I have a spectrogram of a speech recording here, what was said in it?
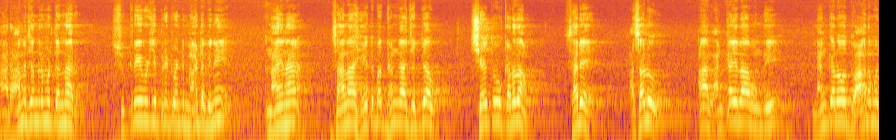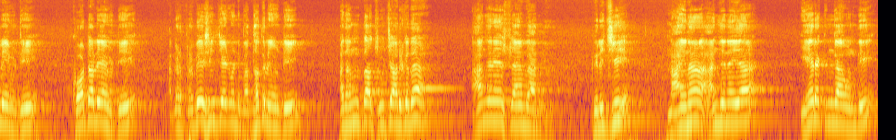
ఆ రామచంద్రమూర్తి అన్నారు సుగ్రీవుడు చెప్పినటువంటి మాట విని నాయన చాలా హేతుబద్ధంగా చెప్పావు సేతువు కడదాం. సరే అసలు ఆ లంక ఇలా ఉంది? లంకలో ద్వారములేమిటి? కోటలేమిటి? అక్కడ ప్రవేశించేటువంటి పద్ధతులు ఏమిటి అదంతా చూచారు కదా ఆంజనేయ స్వామి వారిని. పిలిచి నాయన ఆంజనేయ ఏ రకంగా ఉంది?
